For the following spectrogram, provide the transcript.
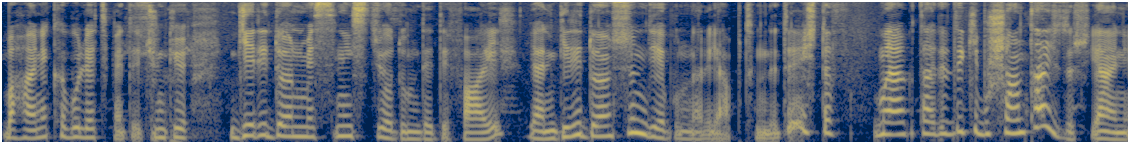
bahane kabul etmedi. Çünkü geri dönmesini istiyordum dedi fail. Yani geri dönsün diye bunları yaptım dedi. İşte Yargıtay dedi ki bu şantajdır. Yani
